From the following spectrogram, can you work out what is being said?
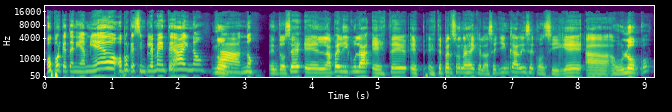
o porque tenía miedo, o porque simplemente, ay, no. No. Sea, no. Entonces, en la película, este, este personaje que lo hace Jim Carrey se consigue a, a un loco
